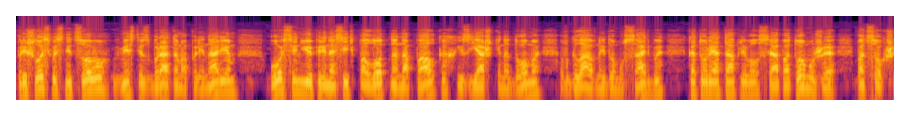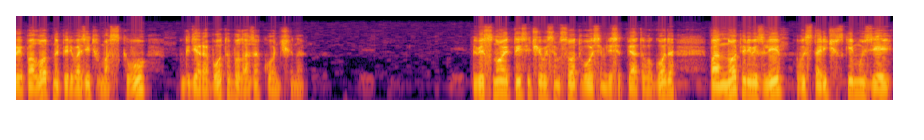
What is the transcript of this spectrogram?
Пришлось Васнецову вместе с братом Аполлинарием осенью переносить полотна на палках из Яшкина дома в главный дом усадьбы, который отапливался, а потом уже подсохшие полотна перевозить в Москву, где работа была закончена. Весной 1885 года панно перевезли в исторический музей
